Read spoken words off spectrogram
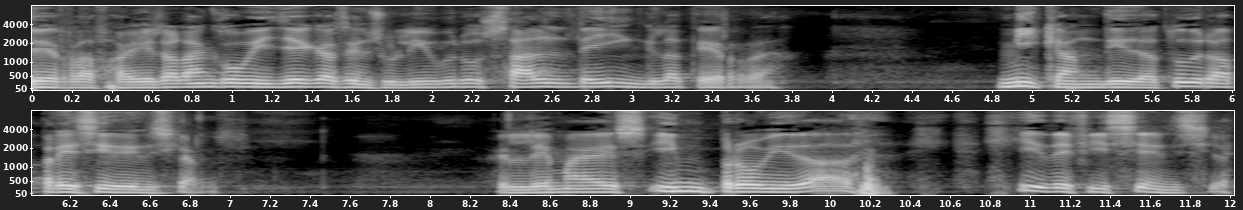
de Rafael Arango Villegas en su libro Sal de Inglaterra, mi candidatura presidencial. El lema es improbidad y deficiencia.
